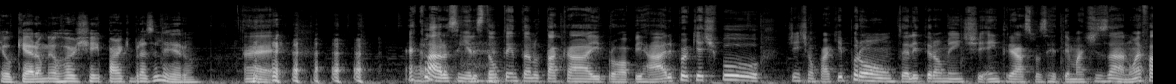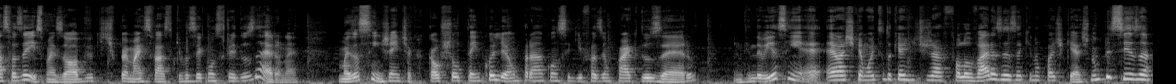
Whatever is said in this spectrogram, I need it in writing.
Eu quero o meu Hershey Park brasileiro. É. É claro, assim, eles estão tentando tacar aí pro Hop Harry, porque, tipo, gente, é um parque pronto, é literalmente, entre aspas, retematizar. Não é fácil fazer isso, mas óbvio que, tipo, é mais fácil que você construir do zero, né? Mas assim, gente, a Cacau Show tem colhão pra conseguir fazer um parque do zero. Entendeu? E assim, é- eu acho que é muito do que a gente já falou várias vezes aqui no podcast. Não precisa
